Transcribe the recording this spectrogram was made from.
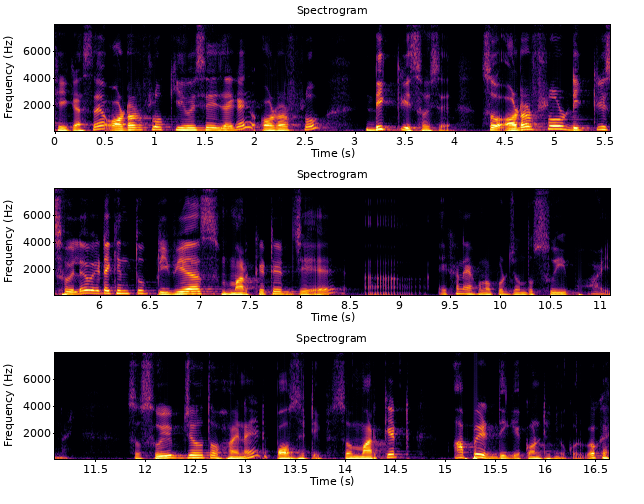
ঠিক আছে অর্ডার ফ্লো কী হয়েছে এই জায়গায়? অর্ডার ফ্লো ডিক্রিজ হয়েছে। সো অর্ডার ফ্লো ডিক্রিজ হইলেও এটা কিন্তু প্রিভিয়াস মার্কেটের যে এখানে এখনও পর্যন্ত সুইপ হয় নাই। সো সুইপ যেহেতু হয় নাই, এটা পজিটিভ সো মার্কেট আপের দিকে কন্টিনিউ করবে okay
